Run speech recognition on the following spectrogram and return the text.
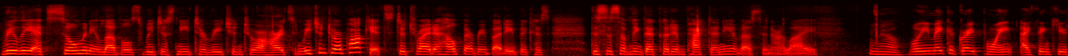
really at so many levels, we just need to reach into our hearts and reach into our pockets to try to help everybody because this is something that could impact any of us in our life. No. Well, you make a great point. I think you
